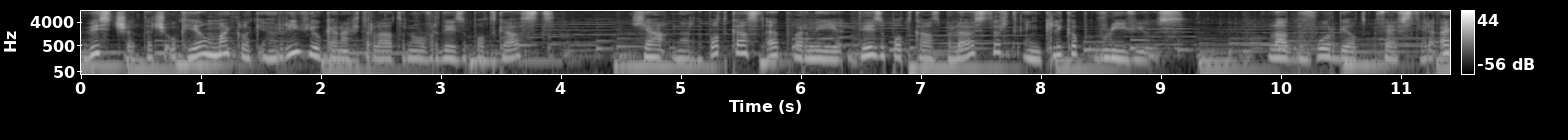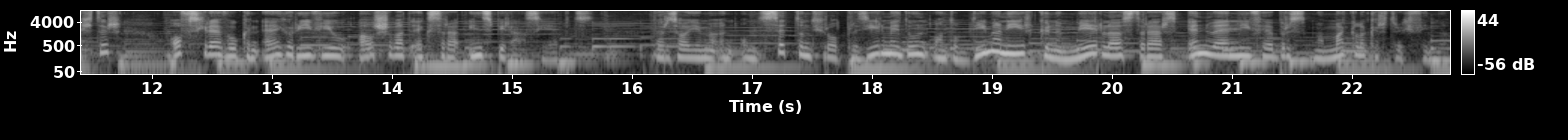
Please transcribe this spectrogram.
Wist je dat je ook heel makkelijk een review kan achterlaten over deze podcast? Ga naar de podcast-app waarmee je deze podcast beluistert en klik op reviews. Laat bijvoorbeeld 5 sterren achter of schrijf ook een eigen review als je wat extra inspiratie hebt. Daar zou je me een ontzettend groot plezier mee doen, want op die manier kunnen meer luisteraars en wijnliefhebbers me makkelijker terugvinden.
